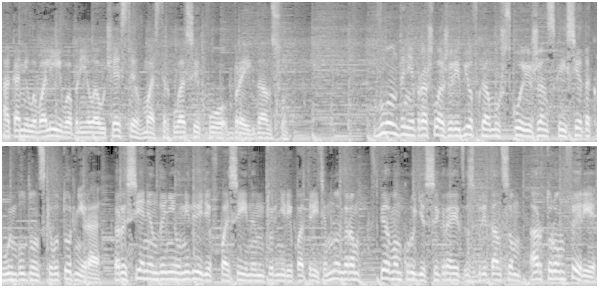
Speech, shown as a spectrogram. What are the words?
а Камила Валеева приняла участие в мастер-классе по брейк-дансу. В Лондоне прошла жеребьевка мужской и женской сеток Уимблдонского турнира. Россиянин Даниил Медведев, посеянный на турнире по третьим номерам, в первом круге сыграет с британцем Артуром Ферри.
